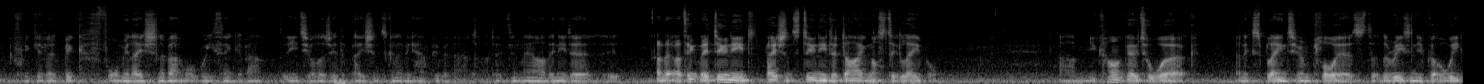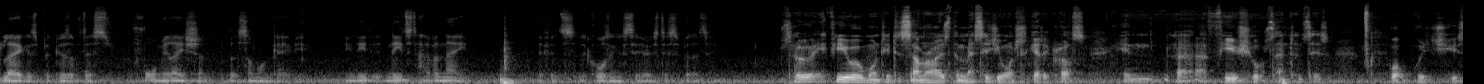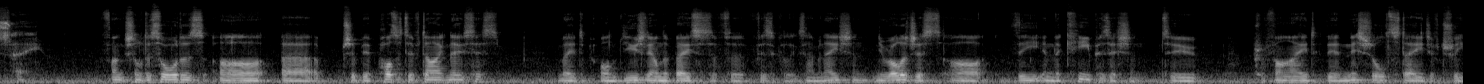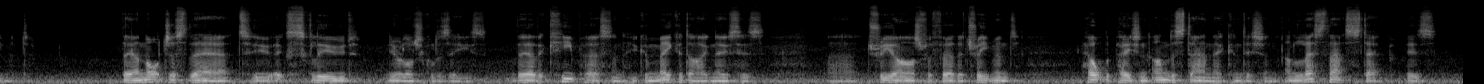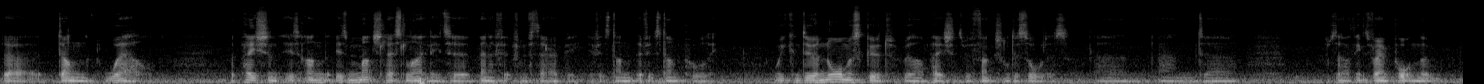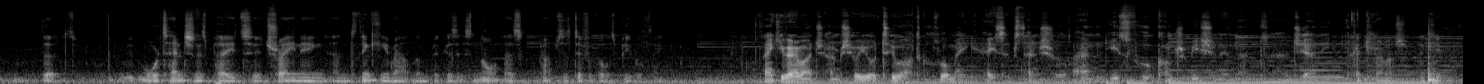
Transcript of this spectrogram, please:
if we give a big formulation about what we think about the etiology, the patient's going to be happy with that. I don't think they are. They need a it, and I think they do need patients do need a diagnostic label. Um, you can't go to work and explain to your employers that the reason you've got a weak leg is because of this formulation that someone gave you. You need it needs to have a name if it's causing a serious disability. So, if you were wanting to summarise the message you wanted to get across in uh, a few short sentences, what would you say? Functional disorders are uh, should be a positive diagnosis made on usually on the basis of the physical examination. Neurologists are the in the key position to provide the initial stage of treatment. They are not just there to exclude neurological disease, they are the key person who can make a diagnosis, uh, triage for further treatment, help the patient understand their condition. Unless that step is uh, done well, the patient is, un- is much less likely to benefit from therapy if it's done, if it's done poorly. We can do enormous good with our patients with functional disorders. Um, and uh, so I think it's very important that, that more attention is paid to training and thinking about them because it's not as perhaps as difficult as people think. Thank you very much. I'm sure your two articles will make a substantial and useful contribution in that uh, journey. Thank, Thank you very much. Thank you.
